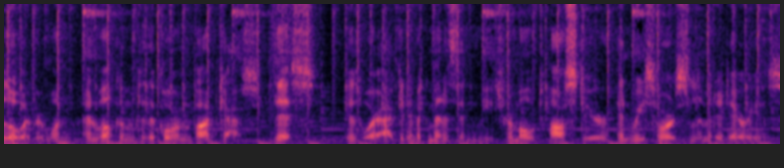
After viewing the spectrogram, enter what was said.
Hello, everyone, and welcome to the Quorum Podcast. This is where academic medicine meets remote, austere, and resource limited areas.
